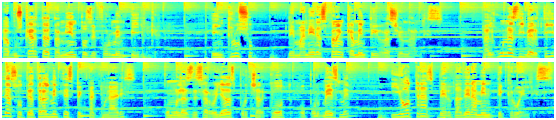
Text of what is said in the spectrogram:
a buscar tratamientos de forma empírica e incluso de maneras francamente irracionales. Algunas divertidas o teatralmente espectaculares, como las desarrolladas por Charcot o por Mesmer, y otras verdaderamente crueles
